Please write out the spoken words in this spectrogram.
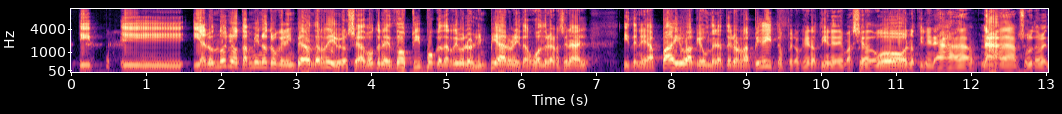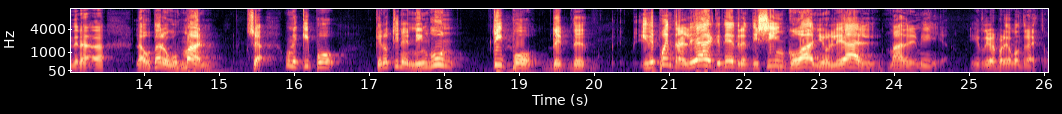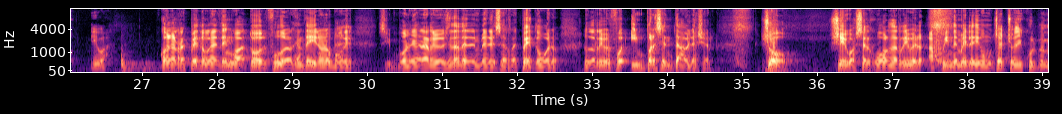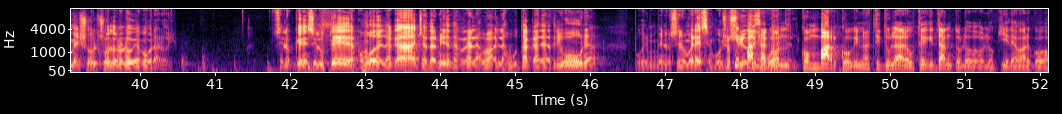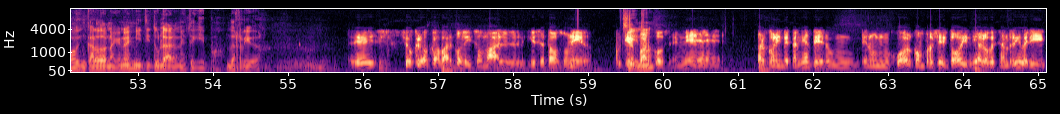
Y, y, y a Londoño también otro que limpiaron de River. O sea, vos tenés dos tipos que de River los limpiaron y están jugando en el Arsenal. Y tenés a Paiva, que es un delantero rapidito, pero que no tiene demasiado gol, no tiene nada, nada, absolutamente nada. Lautaro Guzmán. O sea, un equipo que no tiene ningún tipo de... de- y después entra Leal, que tiene 35 años, Leal. Madre mía. Y River perdió contra esto Y bueno. con el respeto que le tengo a todo el fútbol argentino, ¿no? Porque si vos le ganás a River visitante, merecer respeto. Bueno, lo de River fue impresentable ayer. Yo llego a ser jugador de River, a fin de mes le digo, muchachos, discúlpenme, yo el sueldo no lo voy a cobrar hoy. Se lo, quédenselo ustedes, acomoden la cancha, terminen de arreglar las, butacas de la tribuna, porque me lo- se lo merecen, porque yo soy ¿Qué un pasa delincuente. con, con Barco, que no es titular? A usted que tanto lo, lo quiere a Barco en Cardona, que no es ni titular en este equipo de River. Eh, yo creo que a Barco le hizo mal irse a Estados Unidos. Porque Sí, ¿no? Barcos en, eh, Barco en Independiente era un, era un jugador con proyecto. Hoy en día lo ves en River y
